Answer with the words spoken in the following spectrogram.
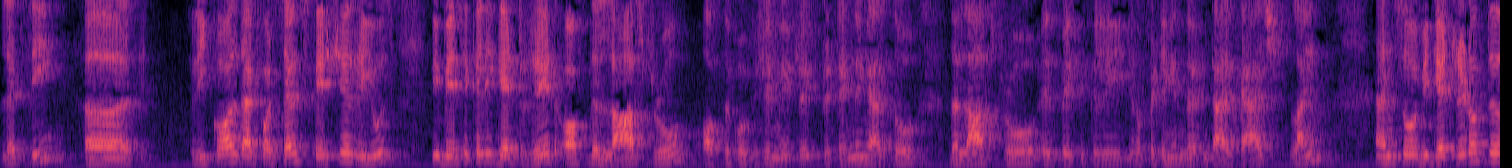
let's see. Uh, recall that for self spatial reuse. We basically get rid of the last row of the coefficient matrix pretending as though the last row is basically you know fitting in the entire cache line and so if we get rid of the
